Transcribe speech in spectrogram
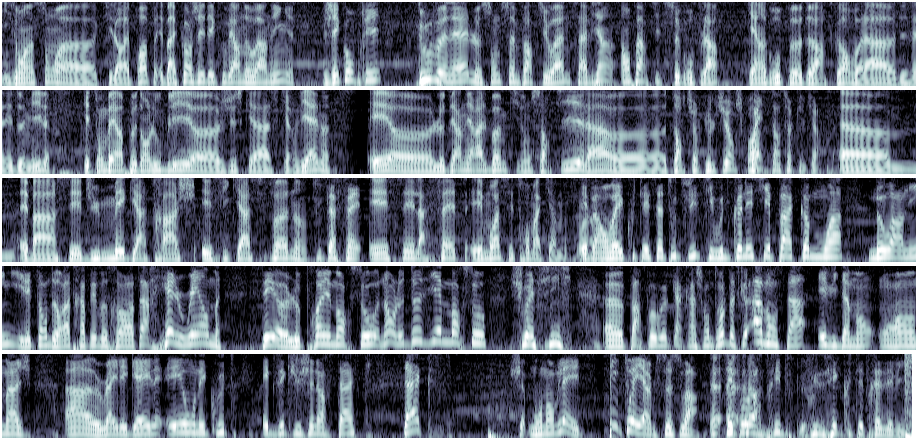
ils ont un son euh, qui leur est propre. Et bah quand j'ai découvert No Warning, j'ai compris d'où venait le son de Sum 41. Ça vient en partie de ce groupe-là, qui est un groupe euh, de hardcore, voilà, euh, des années 2000, qui est tombé un peu dans l'oubli euh, jusqu'à ce qu'ils reviennent. Et euh, le dernier album qu'ils ont sorti, là, euh, Torture Culture, je crois. Ouais, Torture Culture. Euh, et bah c'est du méga trash, efficace, fun, Tout à fait. et c'est la fête. Et moi, c'est trop ma cam. Et ben on va écouter ça tout de suite. Si vous ne connaissiez pas comme moi No Warning, il est temps de rattraper votre retard. Hell Realm, c'est euh, le premier morceau, non le deuxième morceau choisi euh, par Pogo Car Crash Control parce que avant ça, évidemment, on rend hommage à Riley Gale et on écoute Executioner's Task Tax. Je- mon anglais est pitoyable ce soir. C'est Power Trip. Vous écoutez très évident.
